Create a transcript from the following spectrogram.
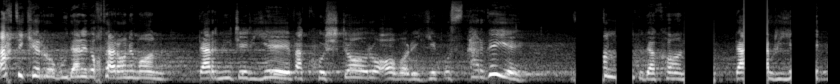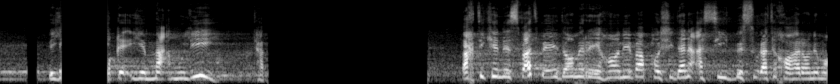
وقتی که رو بودن دخترانمان در نیجریه و کشتار و آوارگی گسترده زنان کودکان در سوریه به یک واقعی معمولی وقتی که نسبت به اعدام ریحانه و پاشیدن اسید به صورت خواهران ما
